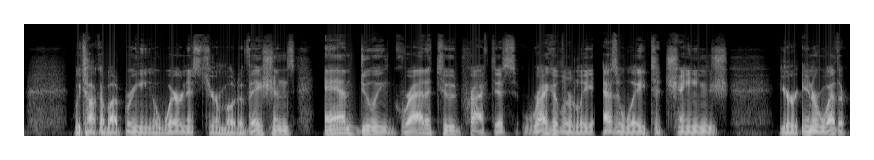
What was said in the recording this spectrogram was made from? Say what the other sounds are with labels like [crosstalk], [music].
We talk about bringing awareness to your motivations and doing gratitude practice regularly as a way to change your inner weather.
